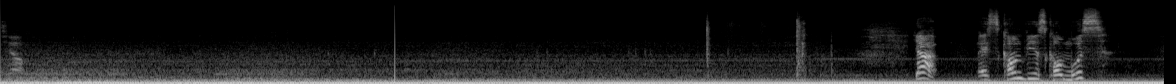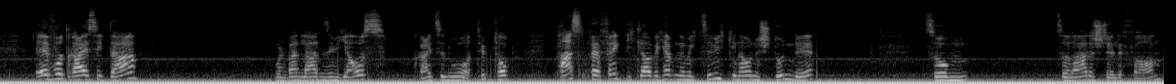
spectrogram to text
Tja. Ja, es kommt wie es kommen muss. 11.30 Uhr da. Und wann laden sie mich aus? 13 Uhr, tipptopp. Passt perfekt. Ich glaube, ich habe nämlich ziemlich genau eine Stunde zum, zur Ladestelle fahren.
